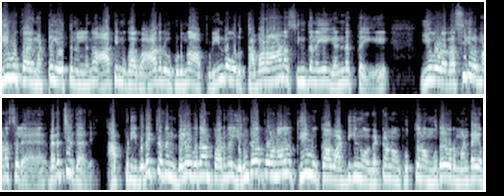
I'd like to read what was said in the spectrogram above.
திமுக மட்டும் ஏத்து நில்லுங்க அதிமுக ஆதரவு கொடுங்க அப்படின்ற ஒரு தவறான சிந்தனையை எண்ணத்தை இவரோட ரசிகர் மனசுல விதைச்சிருக்காரு. அப்படி விதைத்ததன் விளைவுதான் பாருங்க எங்க போனாலும் திமுகவை அடிக்கணும் வெட்டணும் குத்தணும் முதல்வர் மண்டையை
